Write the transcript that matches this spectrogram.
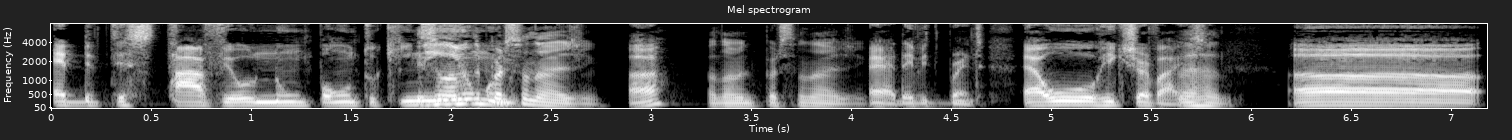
é detestável num ponto que Esse é o nenhum nome do personagem. Hã? É o nome do personagem. É, David Brent. É o Rick Gervais. Aham. Ah,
